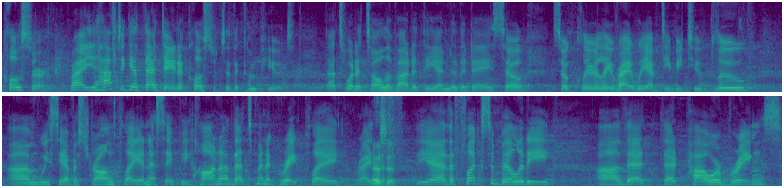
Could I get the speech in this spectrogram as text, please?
closer, right? You have to get that data closer to the compute. That's what it's all about at the end of the day. So, so clearly, right, we have DB2 BLU. Um, we see have a strong play in SAP HANA. That's been a great play, right? Has The it? Yeah, the flexibility uh, that, that Power brings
